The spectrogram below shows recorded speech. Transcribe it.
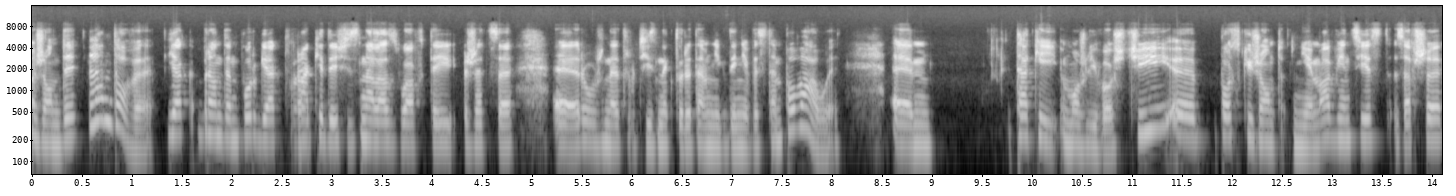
rządy landowe, jak Brandenburgia, która kiedyś znalazła w tej rzece e, różne trucizny, które tam nigdy nie występowały. Takiej możliwości e, polski rząd nie ma, więc jest zawsze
